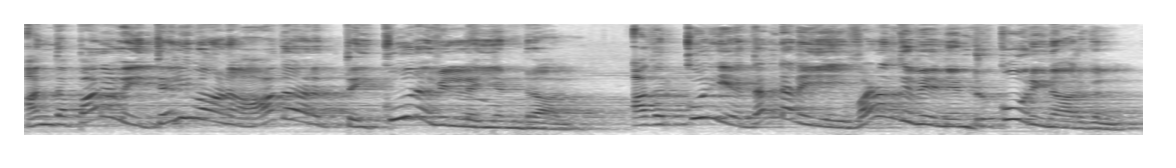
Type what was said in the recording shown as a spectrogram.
அந்த பறவை தெளிவான ஆதாரத்தை கூறவில்லை என்றால் அதற்குரிய தண்டனையை வழங்குவேன் என்று கூறினார்கள்.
